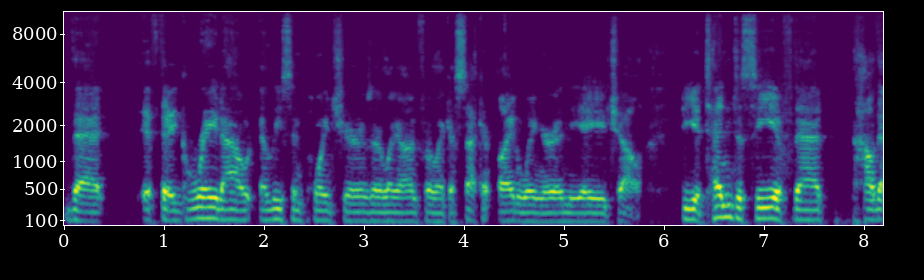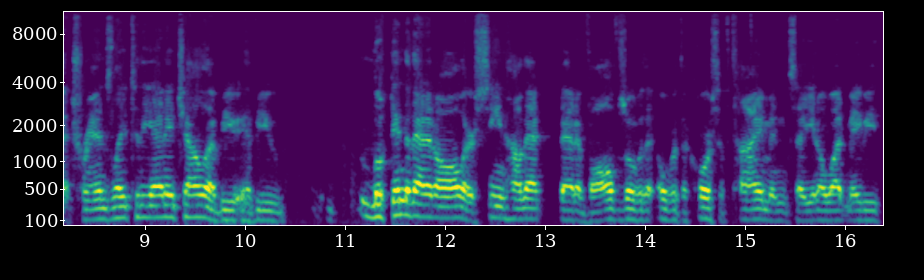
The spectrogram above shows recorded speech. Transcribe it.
that if they grade out at least in point shares early on for like a second line winger in the AHL do you tend to see if that how that translates to the NHL? Have you have you looked into that at all, or seen how that that evolves over the over the course of time, and say, you know what, maybe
